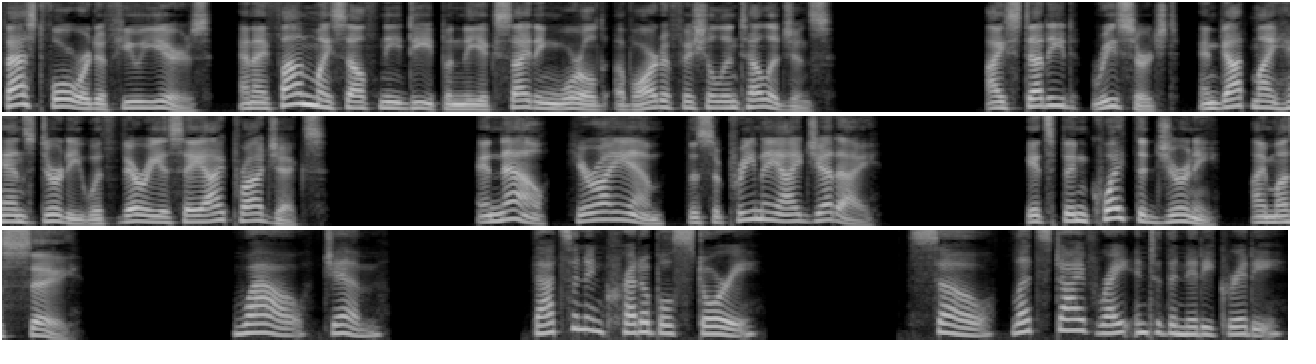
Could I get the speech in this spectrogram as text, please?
Fast forward a few years, and I found myself knee deep in the exciting world of artificial intelligence. I studied, researched, and got my hands dirty with various AI projects. And now, here I am, the Supreme AI Jedi. It's been quite the journey, I must say. Wow, Jim. That's an incredible story. So, let's dive right into the nitty gritty.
